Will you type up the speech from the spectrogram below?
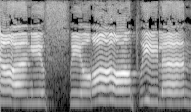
عن الصراط لناكبون.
